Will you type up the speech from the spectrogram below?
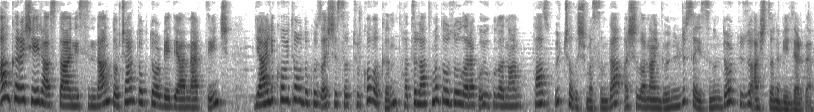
Ankara Şehir Hastanesi'nden doçent doktor Bediye Mert Dinç, yerli COVID-19 aşısı Türkovak'ın hatırlatma dozu olarak uygulanan faz 3 çalışmasında aşılanan gönüllü sayısının 400'ü aştığını bildirdi.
